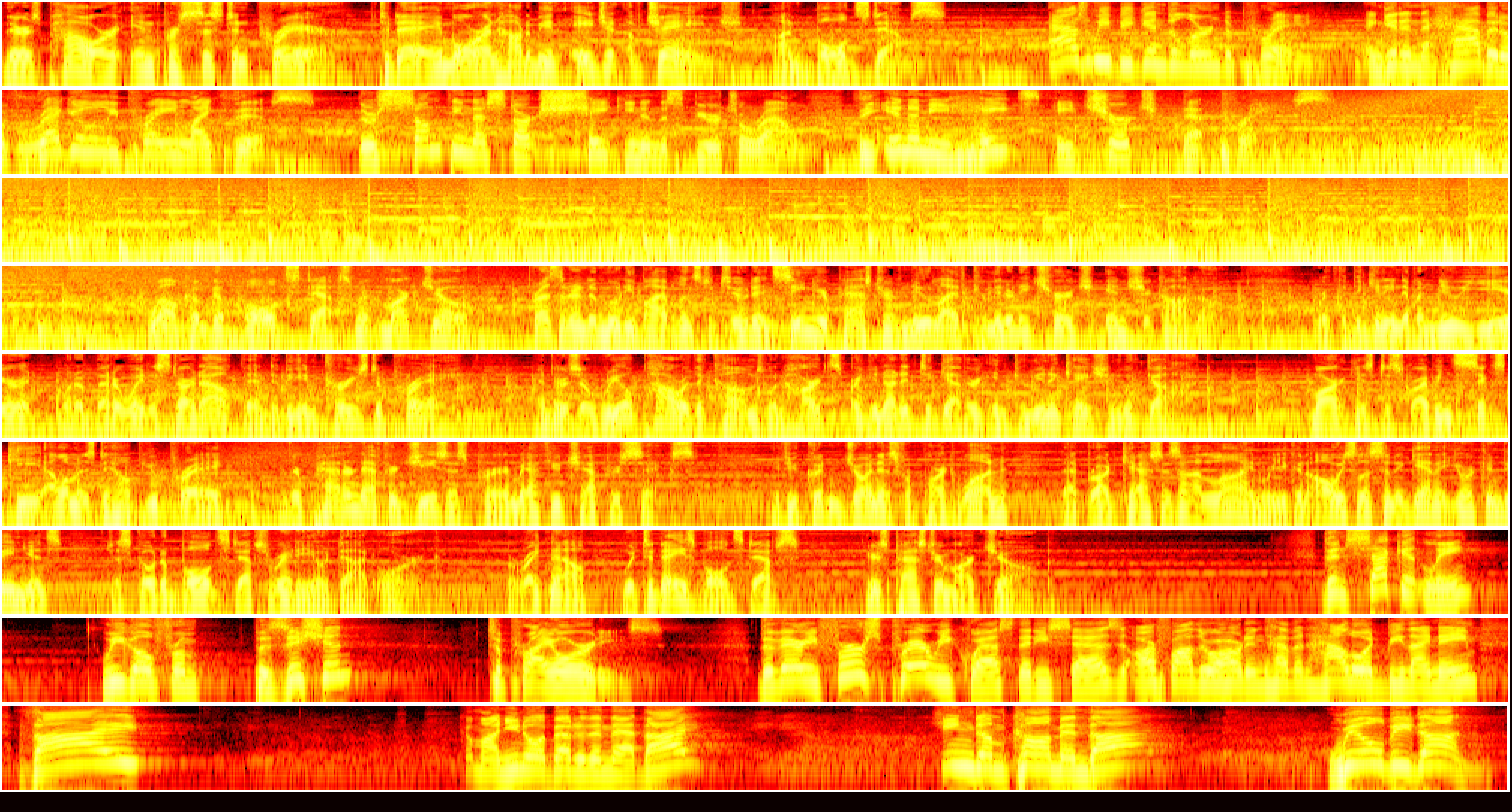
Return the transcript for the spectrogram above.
There's power in persistent prayer. Today, more on how to be an agent of change on Bold Steps. As we begin to learn to pray and get in the habit of regularly praying like this, there's something that starts shaking in the spiritual realm. The enemy hates a church that prays. Welcome to Bold Steps with Mark Jobe, President of Moody Bible Institute and Senior Pastor of New Life Community Church in Chicago. We're at the beginning of a new year, and what a better way to start out than to be encouraged to pray. And there's a real power that comes when hearts are united together in communication with God. Mark is describing six key elements to help you pray, and they're patterned after Jesus' prayer in Matthew chapter 6. If you couldn't join us for part one, that broadcast is online where you can always listen again at your convenience. Just go to boldstepsradio.org. But right now, with today's Bold Steps, here's Pastor Mark Jobe. Then, secondly, we go from position to priorities. The very first prayer request that he says, Our Father who art in heaven, hallowed be thy name. Thy, come on, you know it better than that. Thy kingdom come and thy will be done.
